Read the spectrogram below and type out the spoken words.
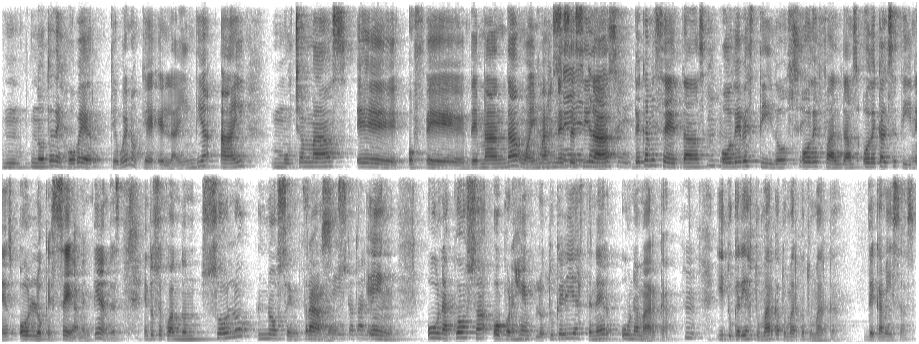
no te dejó ver que bueno, que en la India hay mucha más eh, of- eh, demanda o hay más necesidad sí. de camisetas o de vestidos Sí. o de faldas o de calcetines o lo que sea, ¿me entiendes? Entonces cuando solo nos centramos Sí, en una cosa o por ejemplo tú querías tener una marca y tú querías tu marca, tu marca, tu marca de camisas.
